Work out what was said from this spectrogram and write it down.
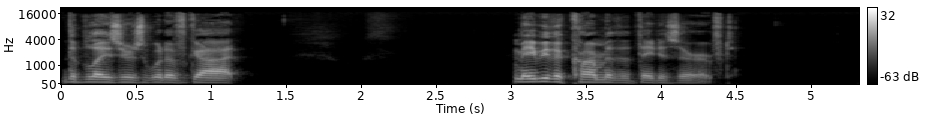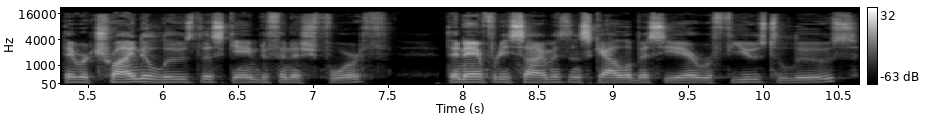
the Blazers would have got maybe the karma that they deserved. They were trying to lose this game to finish fourth. Then Anfernee Simons and Skal refused to lose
